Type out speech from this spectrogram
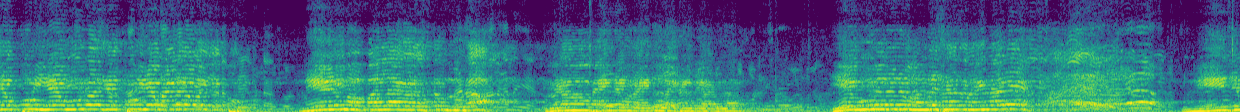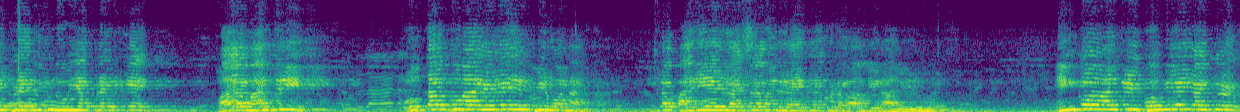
చెప్పు ఏ ఊరో చెప్పు ఏ మండలో చెప్పు. నేను మా పల్లాగా వస్తాం నువ్వురా రుణమాఫీ అయితే రైతుల ఏ ఊళ్ళో వంద శాతం అయినారే? నేను చెప్పేందుకు నువ్వు చెప్పేందుకే వాళ్ళ మంత్రి ఉత్తమ్ కుమార్ రెడ్డి చెప్పిండు మొన్న. ఇంకా పదిహేడు లక్షల మంది రైతులకు రుణమాఫీ రాలేదు అని. ఇంకో మంత్రి పొంగిలేకి అంటున్నాడు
